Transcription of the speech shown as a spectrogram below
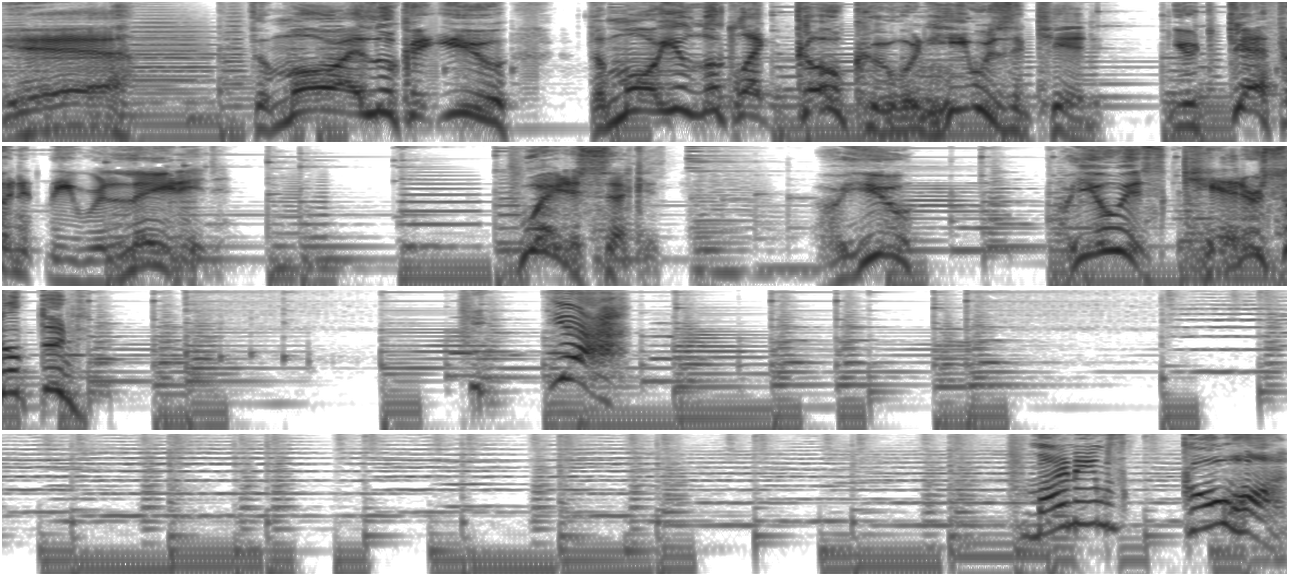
Yeah. The more I look at you, the more you look like Goku when he was a kid. You're definitely related. Wait a second. Are you... Are you his kid or something? My name's Gohan.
